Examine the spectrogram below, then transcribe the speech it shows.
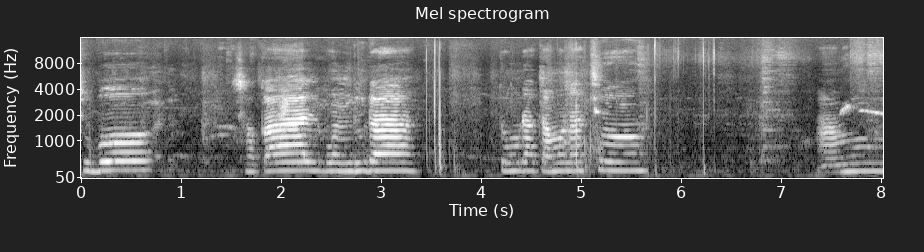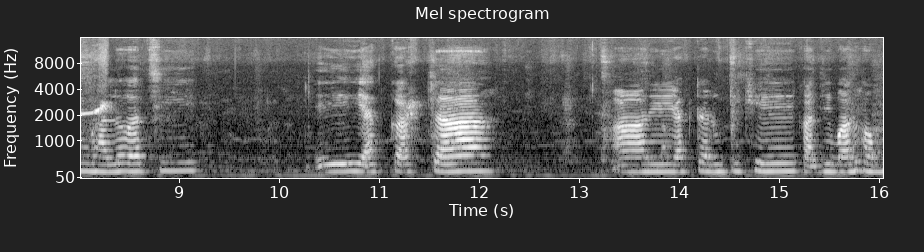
শুভ সকাল বন্ধুরা। তোমরা কেমন আছো? আমি ভালো আছি। এই এক কাপ চা আর এই একটা রুটি খেয়ে কাজে বার হব।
